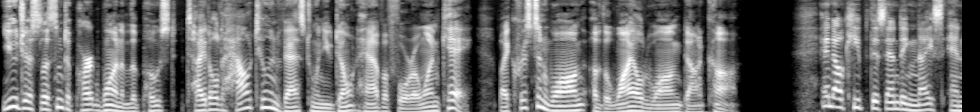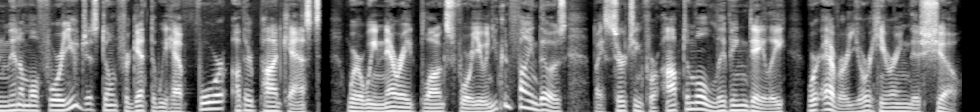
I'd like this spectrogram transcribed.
You just listened to part one of the post titled How to Invest When You Don't Have a 401k by Kristin Wong of thewildwong.com. And I'll keep this ending nice and minimal for you. Just don't forget that we have four other podcasts where we narrate blogs for you, and you can find those by searching for Optimal Living Daily wherever you're hearing this show.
